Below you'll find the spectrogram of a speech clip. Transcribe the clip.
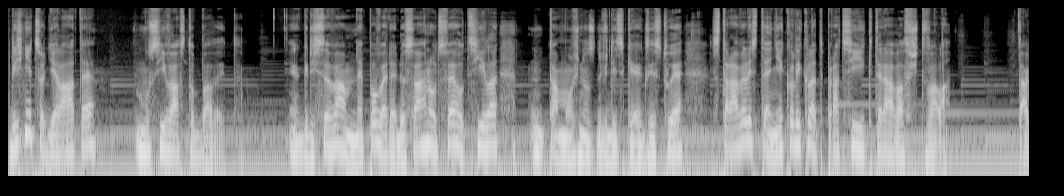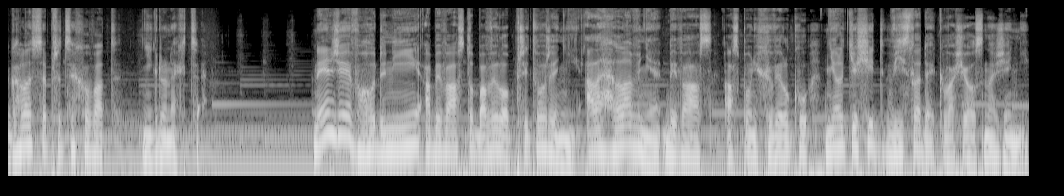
Když něco děláte, musí vás to bavit. Když se vám nepovede dosáhnout svého cíle, ta možnost vždycky existuje, strávili jste několik let prací, která vás štvala. Takhle se přece chovat nikdo nechce. Nejenže je vhodný, aby vás to bavilo při tvoření, ale hlavně by vás aspoň chvilku měl těšit výsledek vašeho snažení.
